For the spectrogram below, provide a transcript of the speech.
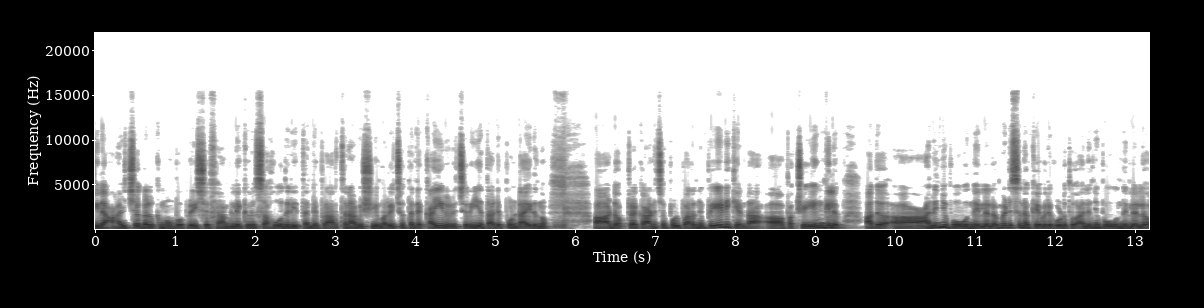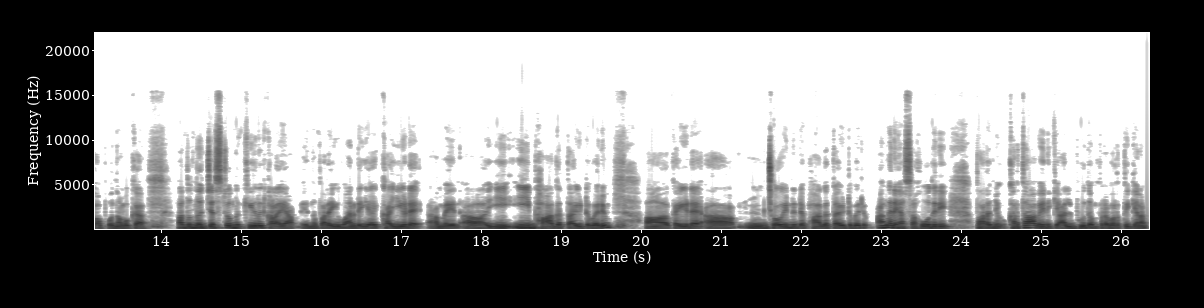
ചില ആഴ്ചകൾക്ക് മുമ്പ് പ്രേക്ഷ ഫാമിലിക്ക് ഒരു സഹോദരി തന്റെ പ്രാർത്ഥനാ വിഷയം അറിയിച്ചു. തന്റെ കയ്യിൽ ഒരു ചെറിയ തടുപ്പുണ്ടായിരുന്നു. ഡോക്ടറെ കാണിച്ചപ്പോൾ പറഞ്ഞു പേടിക്കേണ്ട. പക്ഷേ എങ്കിലും അത് അലിഞ്ഞു പോകുന്നില്ലല്ലോ. മെഡിസിനൊക്കെ അവർ കൊടുത്തു. അലിഞ്ഞു പോകുന്നില്ലല്ലോ. അപ്പോൾ നമുക്ക് അതൊന്ന് ജസ്റ്റ് ഒന്ന് കീറിക്കളയാം എന്ന് പറയുവാനിടയായി കൈയുടെ മേൻ ഈ ഈ ഭാഗത്തായിട്ട് വരും. കൈയുടെ ജോയിന്റിന്റെ ഭാഗത്തായിട്ട് വരും. അങ്ങനെ ആ സഹോദരി പറഞ്ഞു കർത്താവ് എനിക്ക് അത്ഭുതം പ്രവർത്തിക്കണം.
